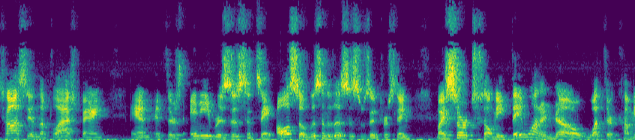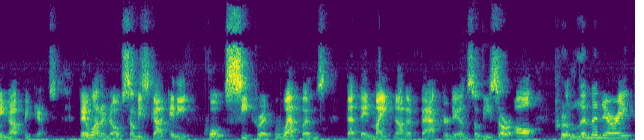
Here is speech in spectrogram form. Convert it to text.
toss in the flashbang, and if there's any resistance, they also listen to this. This was interesting. My source told me they want to know what they're coming up against. They want to know if somebody's got any quote secret weapons that they might not have factored in. So these are all preliminary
